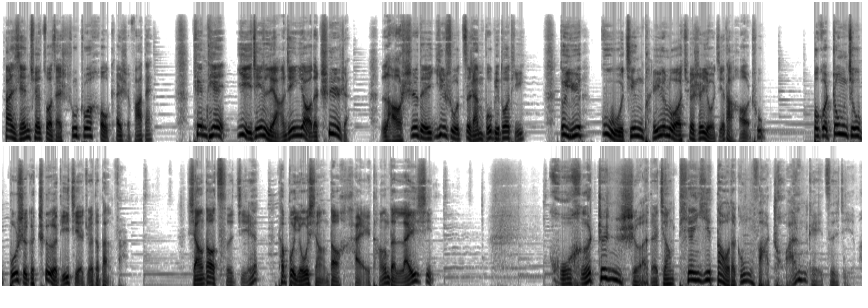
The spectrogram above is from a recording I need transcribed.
范闲却坐在书桌后开始发呆。天天一斤两斤药的吃着，老师的医术自然不必多提，对于。固精培洛确实有极大好处，不过终究不是个彻底解决的办法。想到此节，他不由想到海棠的来信。虎和真舍得将天一道的功法传给自己吗？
